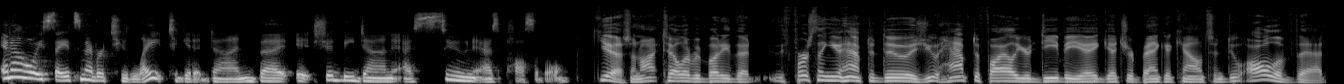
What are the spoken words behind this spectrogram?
And I always say it's never too late to get it done, but it should be done as soon as possible. Yes, and I tell everybody that the first thing you have to do is you have to file your DBA, get your bank accounts, and do all of that.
